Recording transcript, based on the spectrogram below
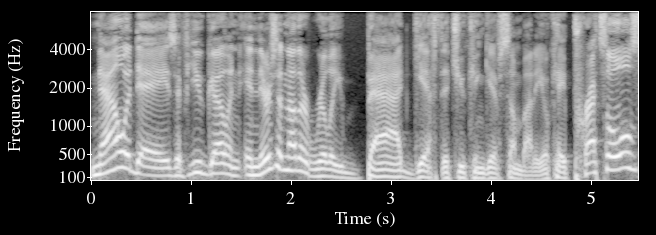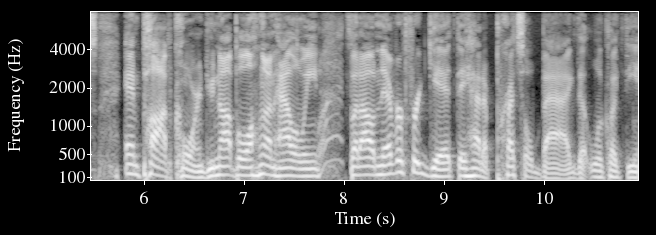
Nowadays, if you go and, and there's another really bad gift that you can give somebody, okay? Pretzels and popcorn do not belong on Halloween. But I'll never forget they had a pretzel bag that looked like the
